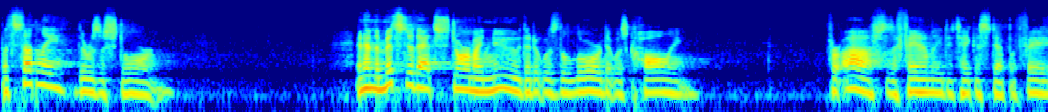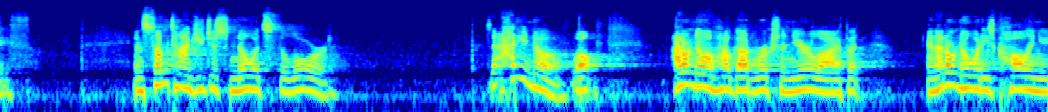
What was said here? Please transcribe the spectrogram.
But suddenly there was a storm. And in the midst of that storm, I knew that it was the Lord that was calling for us as a family to take a step of faith. And sometimes you just know it's the Lord. Now, how do you know? Well, I don't know how God works in your life, but and I don't know what He's calling you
